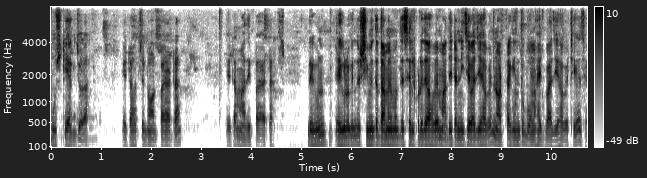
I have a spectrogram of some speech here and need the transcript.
মুষ্টি এক জোড়া, এটা হচ্ছে নর পায়রাটা, এটা মাদি পায়রাটা। দেখুন, এগুলো কিন্তু সীমিত দামের মধ্যে সেল করে দেওয়া হবে, মাদিটা নিচে বাজি হবে, নটটা কিন্তু বোমা হাইট বাজি হবে, ঠিক আছে?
